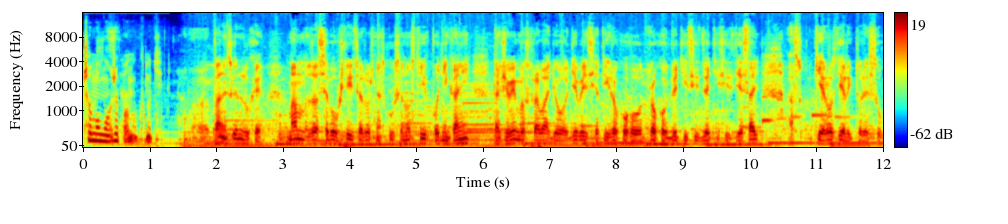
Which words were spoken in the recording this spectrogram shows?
čo mu môže ponúknuť? Plány sú jednoduché. Mám za sebou 40 ročné skúsenosti v podnikaní, takže viem rozprávať o 90. rokoch, o rokoch 2000-2010 a tie rozdiely, ktoré sú.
